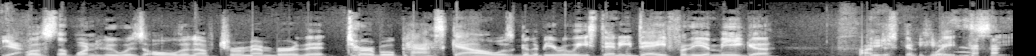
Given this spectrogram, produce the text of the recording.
Yeah. Well, someone who was old enough to remember that Turbo Pascal was going to be released any day for the Amiga I'm just going to wait and see.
